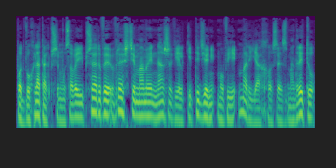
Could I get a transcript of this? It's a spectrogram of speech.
Po dwóch latach przymusowej przerwy wreszcie mamy nasz Wielki Tydzień, mówi Maria Jose z Madrytu.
